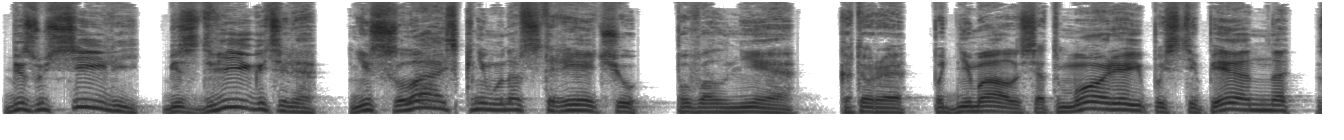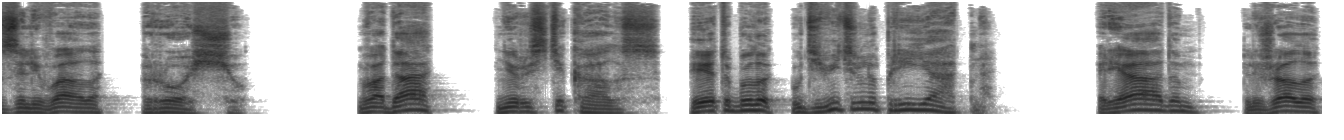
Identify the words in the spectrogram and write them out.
без усилий, без двигателя, неслась к нему навстречу по волне, которая поднималась от моря и постепенно заливала рощу. Вода не растекалась и это было удивительно приятно. Рядом лежало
